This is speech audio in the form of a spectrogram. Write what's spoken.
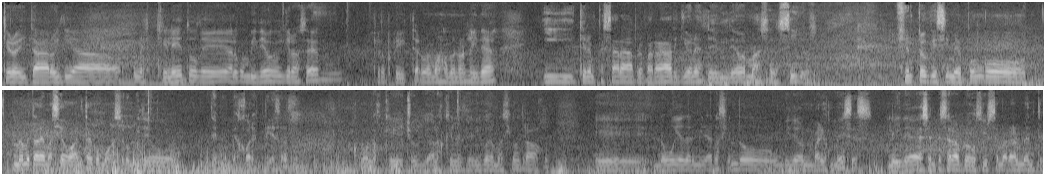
Quiero editar hoy día un esqueleto de algún video que quiero hacer. Quiero proyectarme más o menos la idea. Y quiero empezar a preparar guiones de videos más sencillos. Siento que si me pongo una meta demasiado alta, como hacer un video de mis mejores piezas, como los que he hecho y a los que les dedico demasiado trabajo, eh, no voy a terminar haciendo un video en varios meses. La idea es empezar a producir semanalmente.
